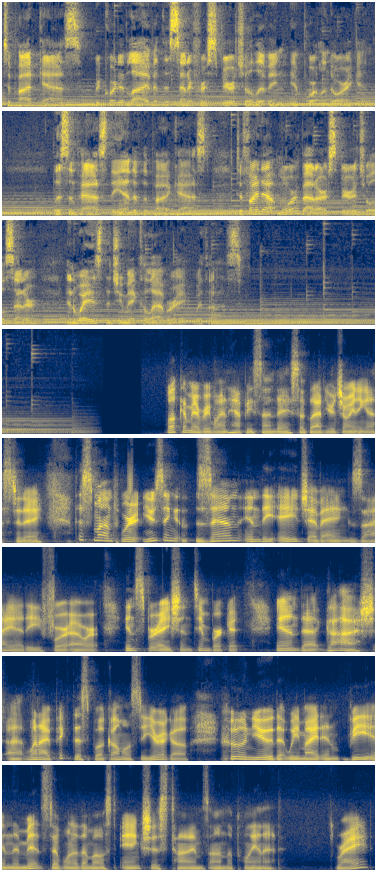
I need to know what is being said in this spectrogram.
Welcome to podcasts recorded live at the Center for Spiritual Living in Portland, Oregon. Listen past the end of the podcast to find out more about our spiritual center and ways that you may collaborate with us. Welcome, everyone. Happy Sunday. So glad you're joining us today. This month, we're using Zen in the Age of Anxiety for our inspiration, Tim Burkett. And uh, gosh, uh, when I picked this book almost a year ago, who knew that we might in, be in the midst of one of the most anxious times on the planet? Right?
